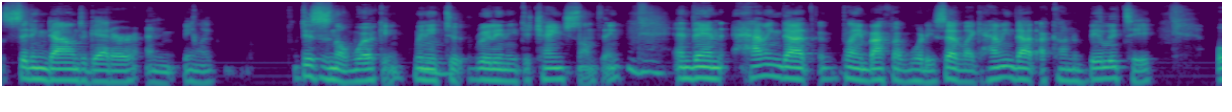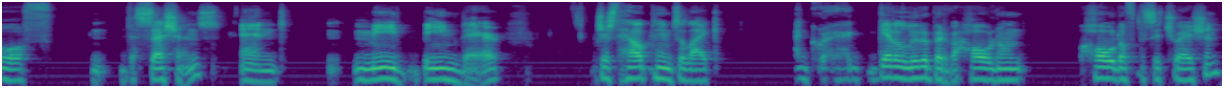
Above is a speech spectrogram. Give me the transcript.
sitting down together and being like this is not working we need Mm. to really need to change something Mhm. and then having that playing back like what he said like having that accountability of the sessions and me being there just helped him to like get a little bit of a hold on hold of the situation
